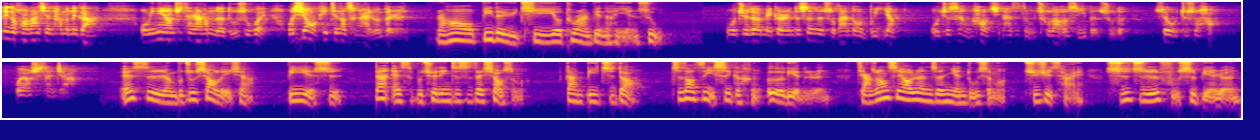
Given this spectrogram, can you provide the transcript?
那个黄大仙他们那个啊，我明天要去参加他们的读书会，我希望我可以见到陈海伦本人。然后 B 的语气又突然变得很严肃。我觉得每个人的生存手段都很不一样，我就是很好奇他是怎么出到二十一本书的，所以我就说好，我要去参加。S 忍不住笑了一下，B 也是，但 S 不确定这是在笑什么，但 B 知道，知道自己是一个很恶劣的人，假装是要认真研读什么，取取材，实质俯视别人，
